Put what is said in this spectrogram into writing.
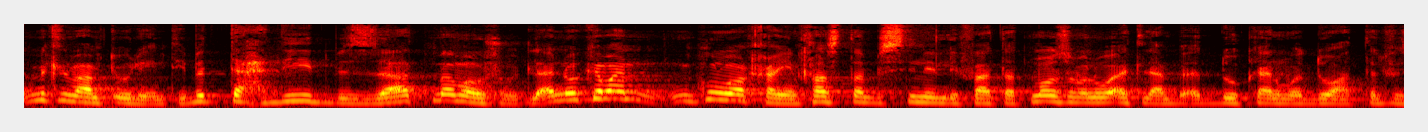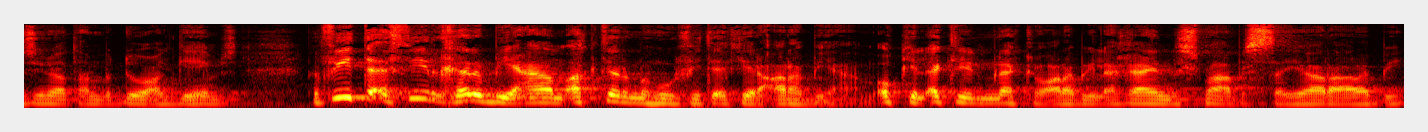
مثل ما عم تقولي أنت بالتحديد بالذات ما موجود لأنه كمان نكون واقعيين خاصة بالسنين اللي فاتت معظم الوقت اللي عم بيأدوه كانوا بيأدوه على التلفزيونات عم بيأدوه على ال games. ففي تأثير غربي عام أكثر ما هو في تأثير عربي عام. okay الأكل اللي بناكله عربي الأغاني اللي بنسمعها بالسيارة عربي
